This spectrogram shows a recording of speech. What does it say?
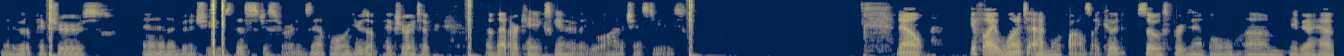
I'm going to go to Pictures, and I'm going to choose this just for an example. And here's a picture I took of that archaic scanner that you all had a chance to use. Now, if I wanted to add more files, I could. So, for example, um, maybe I have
